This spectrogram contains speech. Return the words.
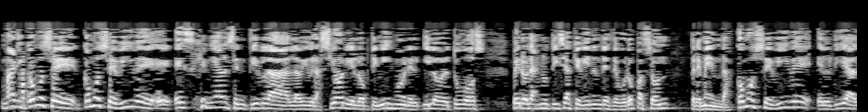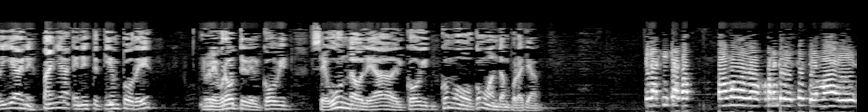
Mari, ¿cómo se, cómo se vive? Eh, es genial sentir la, la vibración y el optimismo en el hilo de tu voz, pero las noticias que vienen desde Europa son tremendas. ¿Cómo se vive el día a día en España en este tiempo de rebrote del COVID, segunda oleada del COVID? ¿Cómo, cómo andan por allá? Mira, aquí que acabamos de hablar justamente de ese tema, es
